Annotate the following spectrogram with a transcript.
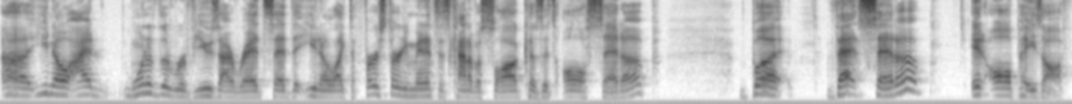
uh, you know, I one of the reviews I read said that you know, like the first 30 minutes is kind of a slog because it's all set up, but that setup it all pays off.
